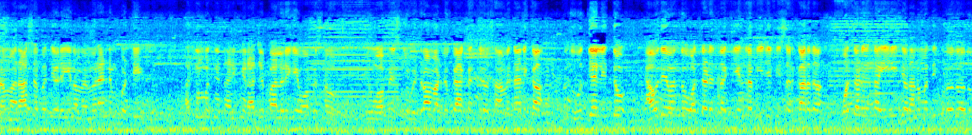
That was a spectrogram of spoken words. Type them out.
ನಮ್ಮ ರಾಷ್ಟ್ರಪತಿಯವರಿಗೆ ನಾವು ಮೆಮೊರಾಂಡಮ್ ಕೊಟ್ಟು ಹತ್ತೊಂಬತ್ತನೇ ತಾರೀಕಿಗೆ ರಾಜ್ಯಪಾಲರಿಗೆ ವಾಪಸ್ ನಾವು ನೀವು ವಾಪಸ್ ನೀವು ವಿಡ್ರಾ ಮಾಡಬೇಕು. ಯಾಕಂತ ಹೇಳಿ ಸಾಂವಿಧಾನಿಕ ಒಂದು ಹುದ್ದೆಯಲ್ಲಿದ್ದು ಯಾವುದೇ ಒಂದು ಒತ್ತಡದಿಂದ ಕೇಂದ್ರ ಬಿಜೆಪಿ ಸರ್ಕಾರದ ಒತ್ತಡದಿಂದ ಈ ರೀತಿ ಅವರು ಅನುಮತಿ ಕೊಡೋದು ಅದು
